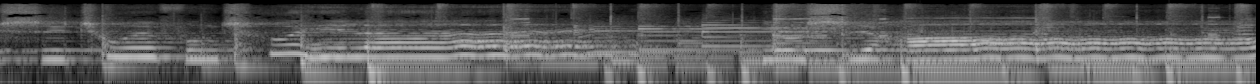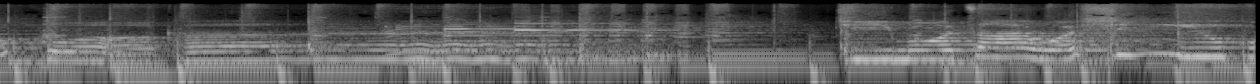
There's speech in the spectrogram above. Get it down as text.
有时春风吹来，有时好花开。寂寞在我心怀，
